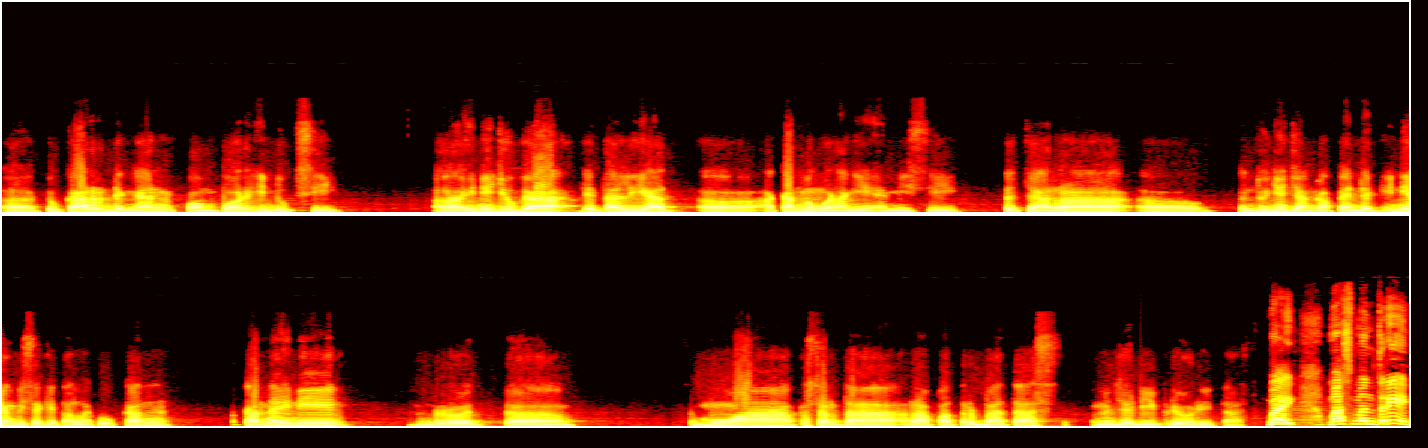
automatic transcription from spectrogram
uh, tukar dengan kompor induksi. Ini juga kita lihat akan mengurangi emisi secara tentunya jangka pendek. Ini yang bisa kita lakukan karena ini menurut semua peserta rapat terbatas menjadi prioritas. Baik, Mas Menteri,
